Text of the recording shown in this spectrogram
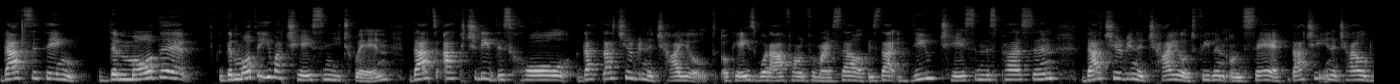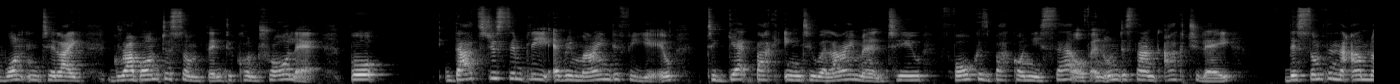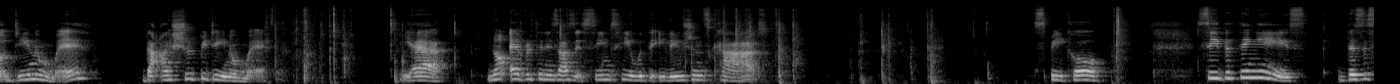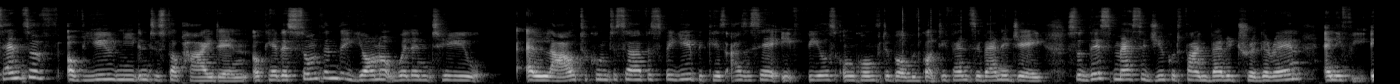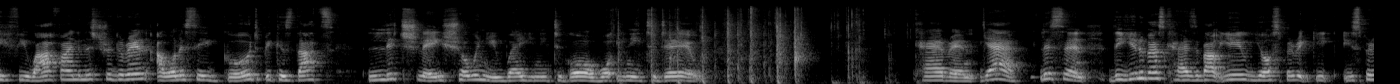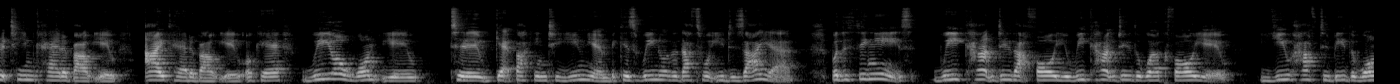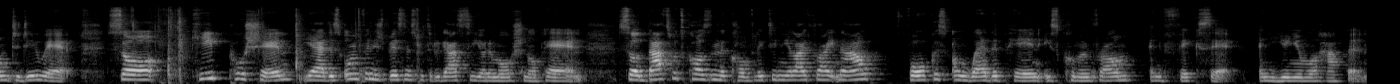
That's the thing. The more that the more that you are chasing your twin, that's actually this whole that that's your inner child, okay, is what I found for myself. Is that you chasing this person, that's your inner child feeling unsafe. That's your inner child wanting to like grab onto something to control it. But that's just simply a reminder for you to get back into alignment, to focus back on yourself and understand actually there's something that I'm not dealing with that I should be dealing with. Yeah, not everything is as it seems here with the illusions card. Speak up. See, the thing is, there's a sense of, of you needing to stop hiding, okay? There's something that you're not willing to allow to come to surface for you because as I say it feels uncomfortable we've got defensive energy so this message you could find very triggering and if if you are finding this triggering I want to say good because that's literally showing you where you need to go what you need to do caring. Yeah, listen, the universe cares about you. Your spirit, your spirit team cared about you. I cared about you. Okay, we all want you to get back into union because we know that that's what you desire. But the thing is, we can't do that for you. We can't do the work for you. You have to be the one to do it. So keep pushing. Yeah, there's unfinished business with regards to your emotional pain. So that's what's causing the conflict in your life right now. Focus on where the pain is coming from and fix it, and union will happen.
